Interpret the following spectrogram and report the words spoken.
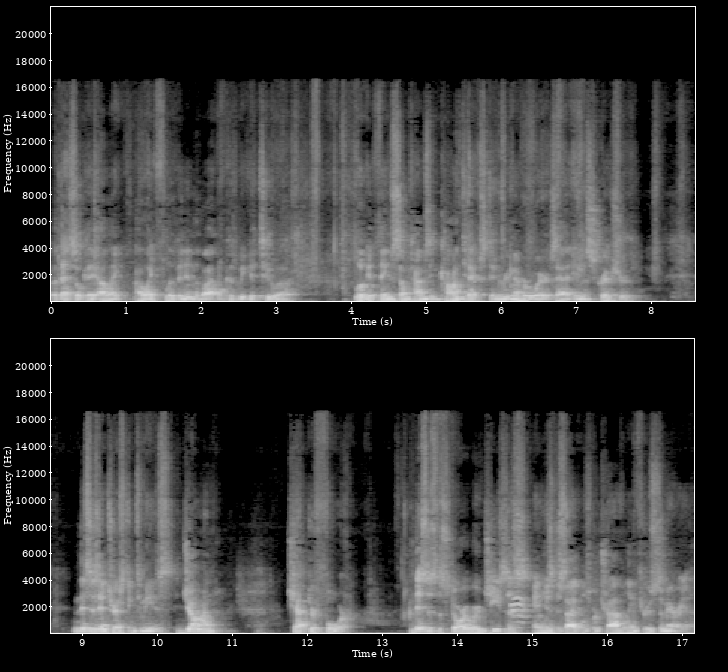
but that's okay. I like I like flipping in the Bible because we get to uh, look at things sometimes in context and remember where it's at in the Scripture. And this is interesting to me. Is John chapter four. This is the story where Jesus and his disciples were traveling through Samaria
